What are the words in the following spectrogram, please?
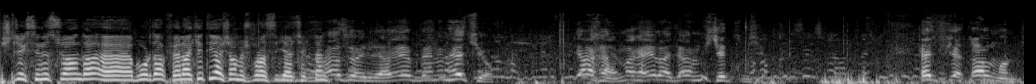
İşleyeceksiniz şu anda e, burada felaketi yaşamış burası gerçekten. Nasıl öyle ya? Ev benim hiç yok. Yakayım makayım ilacı almış gitmiş. Hiçbir şey kalmamış.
